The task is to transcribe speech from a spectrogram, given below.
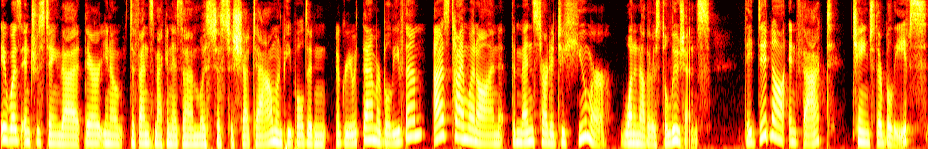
it was interesting that their, you know, defense mechanism was just to shut down when people didn't agree with them or believe them. As time went on, the men started to humor one another's delusions. They did not, in fact, change their beliefs.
